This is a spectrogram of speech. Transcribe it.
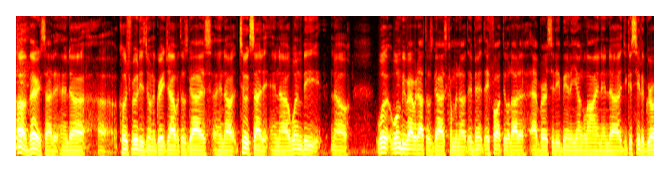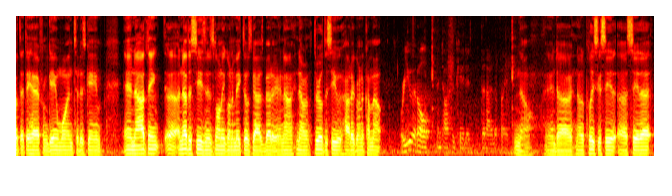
Oh, very excited, and uh, uh, Coach Rudy is doing a great job with those guys, and uh, too excited, and uh, wouldn't be you know wouldn't be right without those guys coming up. They've been they fought through a lot of adversity, being a young line, and uh, you can see the growth that they had from game one to this game, and I think uh, another season is only going to make those guys better, and uh, you know thrilled to see how they're going to come out. Were you at all intoxicated the night of the fight? No, and uh, no, the police could say uh, say that,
